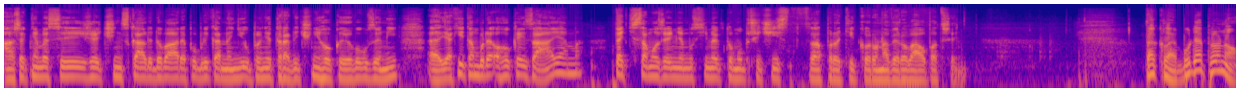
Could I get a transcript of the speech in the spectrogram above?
a řekněme si, že Čínská lidová republika není úplně tradiční hokejovou zemí. Jaký tam bude o hokej zájem? Teď samozřejmě musíme k tomu přičíst ta protikoronavirová opatření. Takhle, bude plno.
